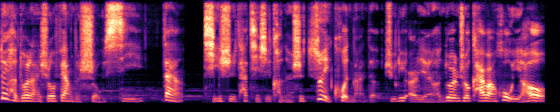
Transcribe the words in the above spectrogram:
对很多人来说非常的熟悉，但其实它其实可能是最困难的。举例而言，很多人说开完户以后，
